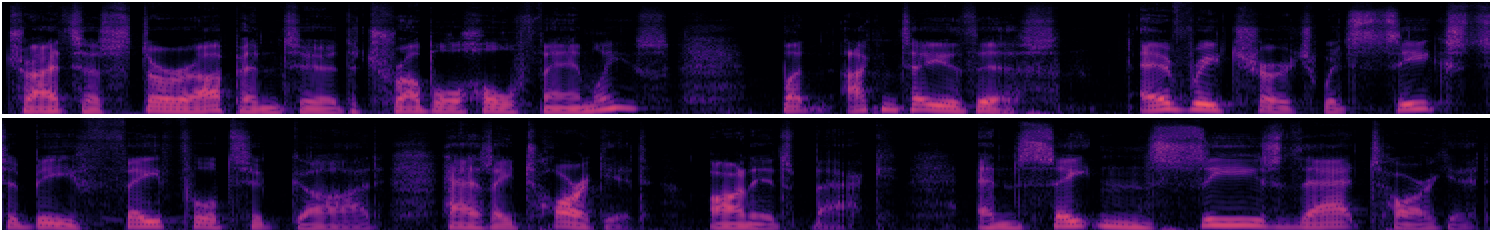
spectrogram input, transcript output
try to stir up and to, to trouble whole families. But I can tell you this Every church which seeks to be faithful to God has a target on its back. And Satan sees that target,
